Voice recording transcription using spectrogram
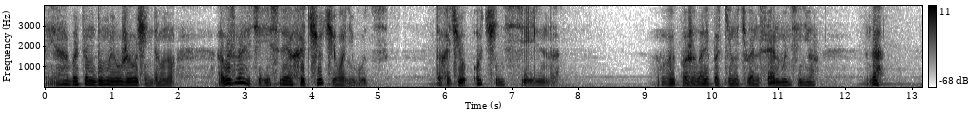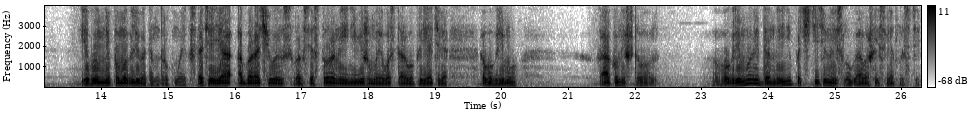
я об этом думаю уже очень давно. А вы знаете, если я хочу чего-нибудь, то хочу очень сильно. Вы пожелали покинуть Венсен, монсеньор? Да. И вы мне помогли в этом, друг мой. Кстати, я оборачиваюсь во все стороны и не вижу моего старого приятеля Вогримо. Как он и что он? Вогримо и до ныне почтительный слуга вашей светлости,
